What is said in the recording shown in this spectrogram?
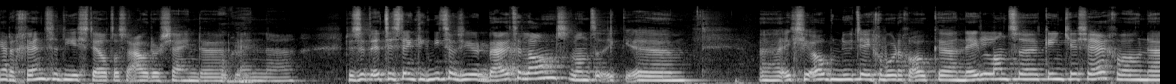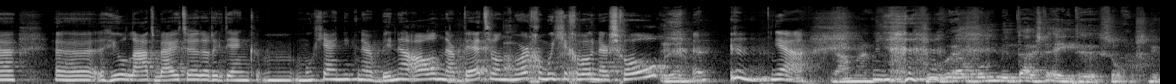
ja, de grenzen die je stelt als ouders zijnde. Okay. En, dus het, het, is denk ik niet zozeer het buitenland, want ik... Uh, ik zie ook nu tegenwoordig ook uh, Nederlandse kindjes, hè? gewoon uh, heel laat buiten. Dat ik denk, moet jij niet naar binnen al, naar bed? Want morgen moet je gewoon naar school. Ja, ja. ja maar ze hoeven helemaal niet meer thuis te eten, s ochtends nu.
